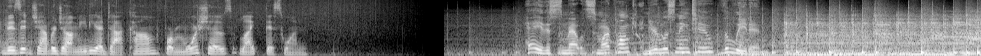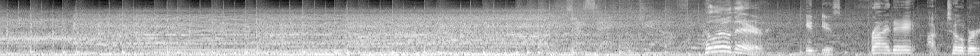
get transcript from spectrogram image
Visit jabberjawmedia.com for more shows like this one. Hey, this is Matt with Smartpunk, and you're listening to The Lead In. Hello there! It is Friday, October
